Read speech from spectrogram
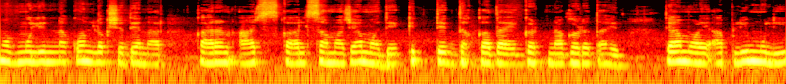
मग मुलींना कोण लक्ष देणार? कारण आजकाल समाजामध्ये कित्येक धक्कादायक घटना घडत आहेत. त्यामुळे आपली मुली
